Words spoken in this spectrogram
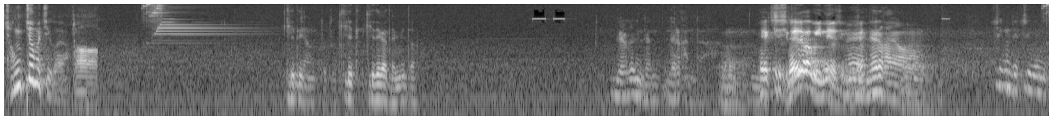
정점을 찍어요. 아, 기대, 기대, 기대가 됩니다. 내려가긴 내- 내려간다. 170 내려가고 있네요 지금. 네, 그죠? 내려가요. 지금 이제 찍으니까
